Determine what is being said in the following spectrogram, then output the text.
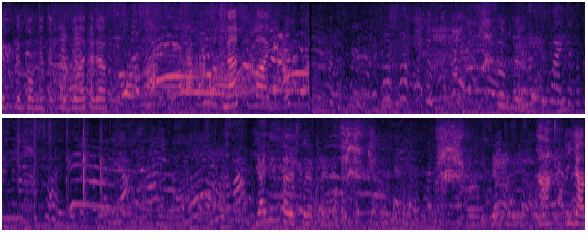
Детстве помню, как любила, когда на свадьбу. Супер. Я не знаю, что я поймал. Я,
